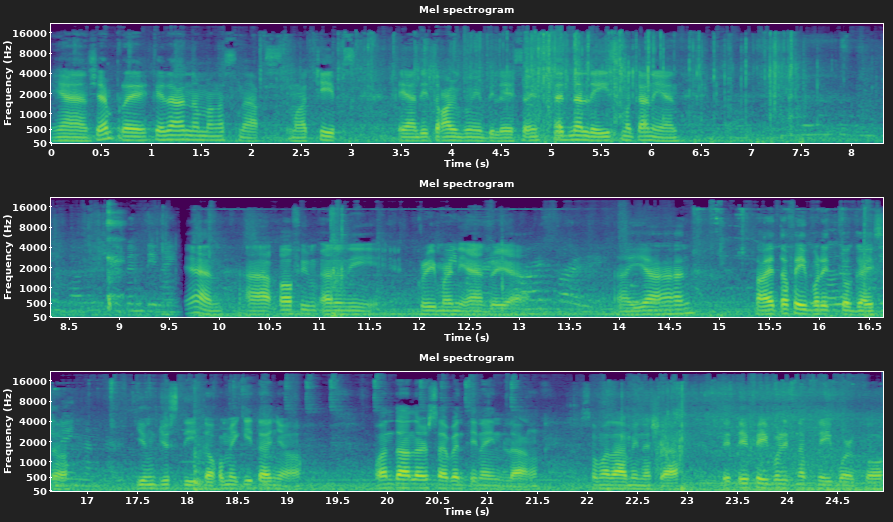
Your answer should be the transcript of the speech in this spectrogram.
Ayan, syempre, kailangan ng mga snacks, mga chips. Ayan, dito kami bumibili. So, instead na Lays, magkano yan? $1.79. Ayan, ah, coffee, ano ni, creamer ni Andrea. Ayan. Saka ito favorite ko guys, oh. $1.39 lang, guys. Yung juice dito, kung makikita nyo, $1.79 lang. So, marami na siya. Ito yung favorite na flavor ko,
